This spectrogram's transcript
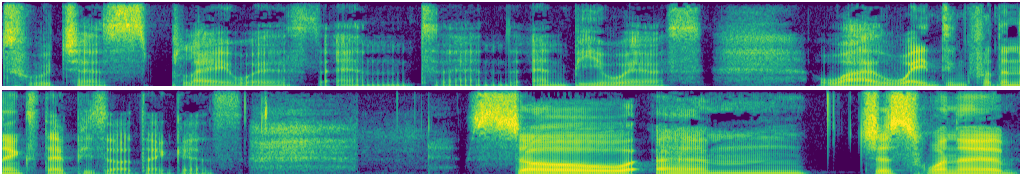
to just play with and and and be with while waiting for the next episode i guess so um just want to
